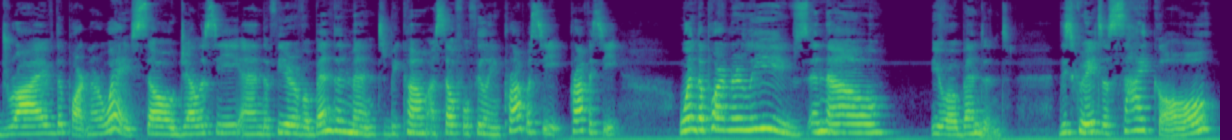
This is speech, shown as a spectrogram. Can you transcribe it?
drive the partner away. So jealousy and the fear of abandonment become a self-fulfilling prophecy, prophecy when the partner leaves and now you are abandoned. This creates a cycle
